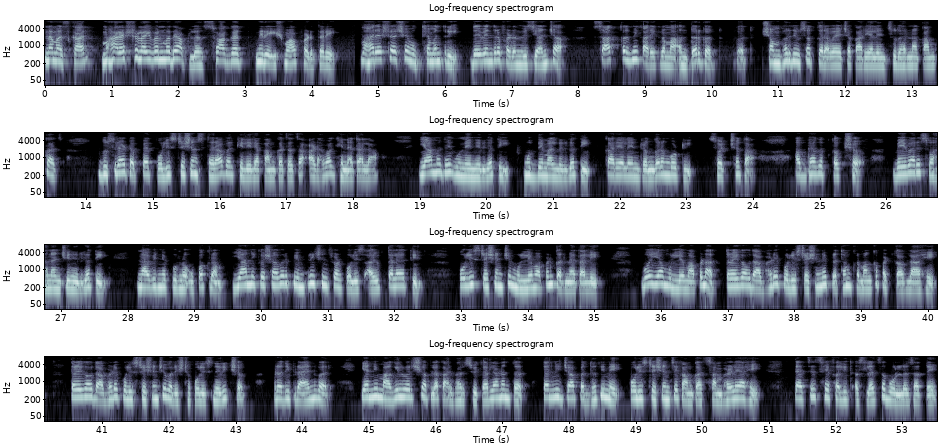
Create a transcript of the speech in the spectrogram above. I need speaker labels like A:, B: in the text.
A: नमस्कार. महाराष्ट्र लाईव्हमध्ये आपलं स्वागत. मी रेश्मा फडतरे. महाराष्ट्राचे मुख्यमंत्री देवेंद्र फडणवीस यांच्या सात कलमी कार्यक्रमाअंतर्गत गत शंभर दिवसात करावयाच्या कार्यालयीन सुधारणा कामकाज दुसऱ्या टप्प्यात पोलीस स्टेशन स्तरावर केलेल्या कामकाजाचा आढावा घेण्यात आला. यामध्ये गुन्हे निर्गती मुद्देमाल निर्गती कार्यालयीन रंगरंगोटी स्वच्छता अभ्यागत कक्ष बेवारस वाहनांची निर्गती नाविन्यपूर्ण उपक्रम या निकषावर पिंपरी चिंचवड पोलीस आयुक्तालयातील पोलीस स्टेशनचे मूल्यमापन करण्यात आले व या मूल्यमापनात तळेगाव दाभाडे पोलीस स्टेशनने प्रथम क्रमांक पटकावला आहे. तळेगाव दाभाडे पोलीस स्टेशनचे वरिष्ठ पोलीस निरीक्षक प्रदीप रायनवर यांनी मागील वर्षी आपला कारभार स्वीकारल्यानंतर त्यांनी ज्या पद्धतीने पोलीस स्टेशनचे कामकाज सांभाळले आहे त्याचेच हे फलित असल्याचं बोललं जाते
